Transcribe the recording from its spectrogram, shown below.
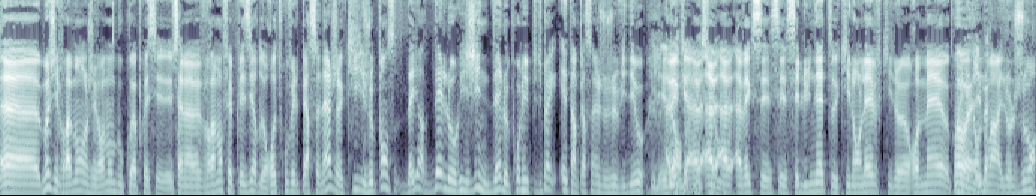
Euh, moi, j'ai vraiment, j'ai vraiment beaucoup apprécié. Ça m'a vraiment fait plaisir de retrouver le personnage qui, je pense, d'ailleurs, dès l'origine, dès le premier pitchback, est un personnage de jeu vidéo. Il est avec, énorme, a- sûr. a- avec ses, ses, ses lunettes qu'il enlève, qu'il remet euh, quand Ouais, il est dans le noir et le jour.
